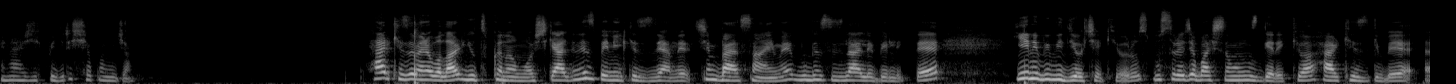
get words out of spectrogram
enerjik bir giriş yapamayacağım. Herkese merhabalar. YouTube kanalıma hoş geldiniz. Beni ilk kez izleyenler için ben Saime. Bugün sizlerle birlikte yeni bir video çekiyoruz. Bu sürece başlamamız gerekiyor. Herkes gibi, e,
